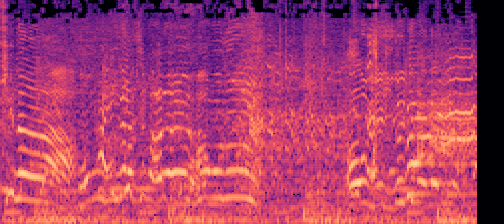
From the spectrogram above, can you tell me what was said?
피나! 너무 인간하지 말아요, 형 오늘! 아우, 얘 이걸 좀 하다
